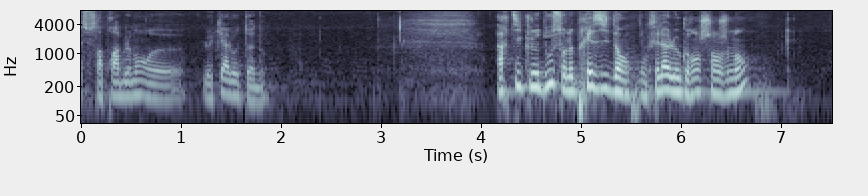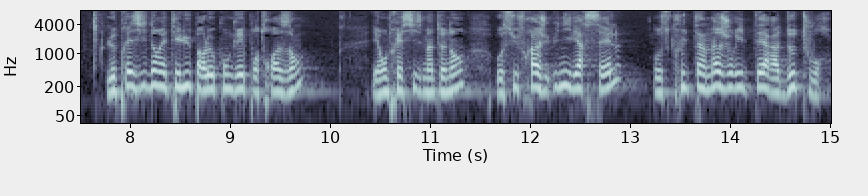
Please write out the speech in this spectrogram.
Ce sera probablement euh, le cas à l'automne. Article 12 sur le président. Donc c'est là le grand changement. Le président est élu par le Congrès pour trois ans, et on précise maintenant au suffrage universel, au scrutin majoritaire à deux tours.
